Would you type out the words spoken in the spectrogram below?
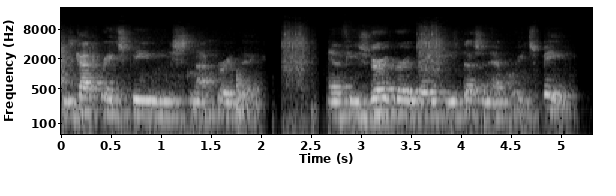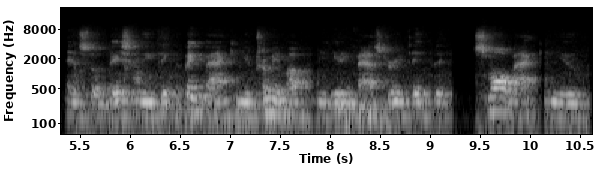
he's got great speed, he's not very big. And if he's very, very big, he doesn't have great speed. And so basically, you take the big back and you trim him up, and you get him faster. You take the small back and you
